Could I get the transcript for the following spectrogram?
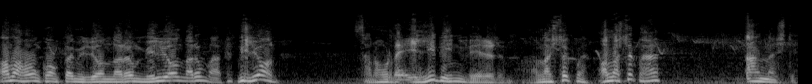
Ama Hong Kong'da milyonlarım, milyonlarım var. Milyon. Sana orada 50 bin veririm. Anlaştık mı? Anlaştık mı ha? Anlaştık.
